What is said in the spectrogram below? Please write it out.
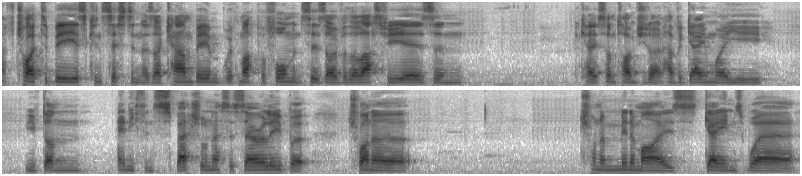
I've tried to be as consistent as I can be with my performances over the last few years. And okay, sometimes you don't have a game where you you've done anything special necessarily, but trying to trying to minimise games where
